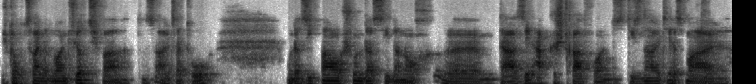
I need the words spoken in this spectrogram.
ich glaube 249 war das Allzeithoch. Und da sieht man auch schon, dass sie dann auch äh, da sehr abgestraft worden ist. Die sind halt erstmal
